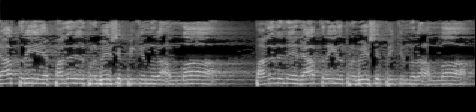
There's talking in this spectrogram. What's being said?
രാത്രിയെ പകലിൽ പ്രവേശിപ്പിക്കുന്നത് അള്ളാ പകലിനെ രാത്രിയിൽ പ്രവേശിപ്പിക്കുന്നത് അള്ളാ.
